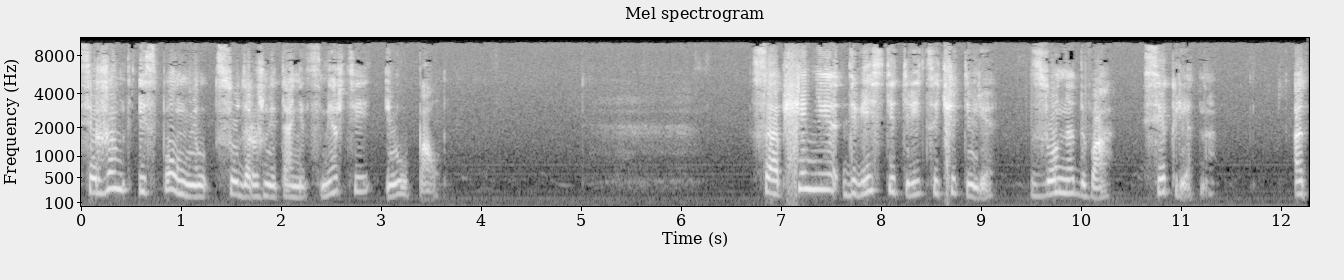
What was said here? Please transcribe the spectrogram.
Сержант исполнил судорожный танец смерти и упал. Сообщение 234. Зона 2. Секретно. от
